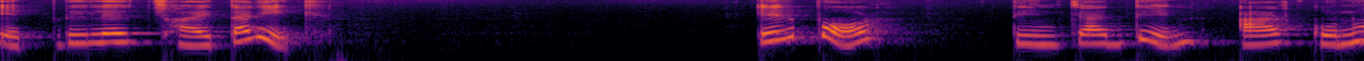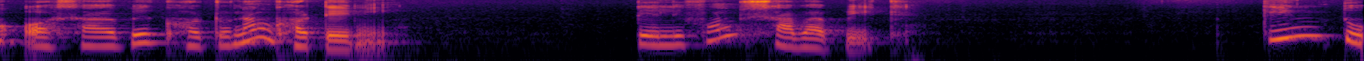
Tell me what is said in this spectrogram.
এপ্রিলের ছয় তারিখ? এরপর তিন চার দিন আর কোনো অস্বাভাবিক ঘটনা ঘটেনি। টেলিফোন স্বাভাবিক। কিন্তু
